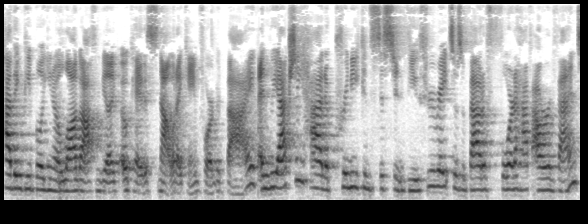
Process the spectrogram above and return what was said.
having people, you know, log off and be like, okay, this is not what I came for. Goodbye. And we actually had a pretty consistent view through rate. So it was about a four and a half hour event.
